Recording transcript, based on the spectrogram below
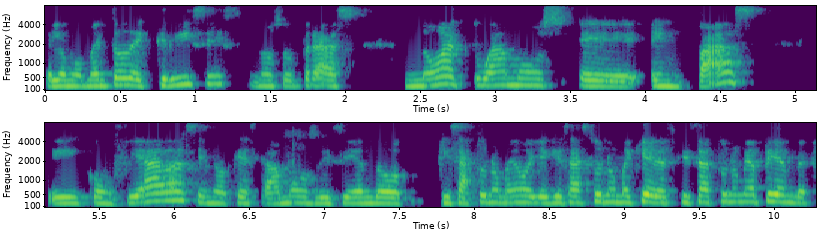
en los momentos de crisis, nosotras no actuamos eh, en paz y confiada, sino que estamos diciendo, quizás tú no me oyes, quizás tú no me quieres, quizás tú no me atiendes,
